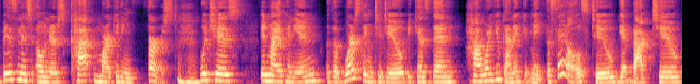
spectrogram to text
business owners cut marketing 1st mm-hmm. which is, in my opinion, the worst thing to do because then how are you going to make the sales to get back to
